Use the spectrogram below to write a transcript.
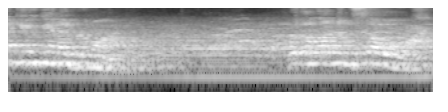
Thank you again, everyone. for the London Souls.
